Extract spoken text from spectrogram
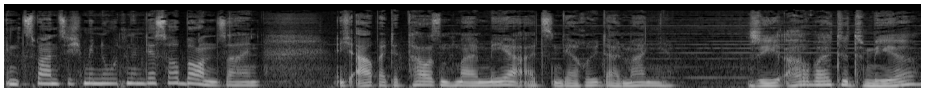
in 20 Minuten in der Sorbonne sein. Ich arbeite tausendmal mehr als in der Rue d'Allemagne. Sie arbeitet mehr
